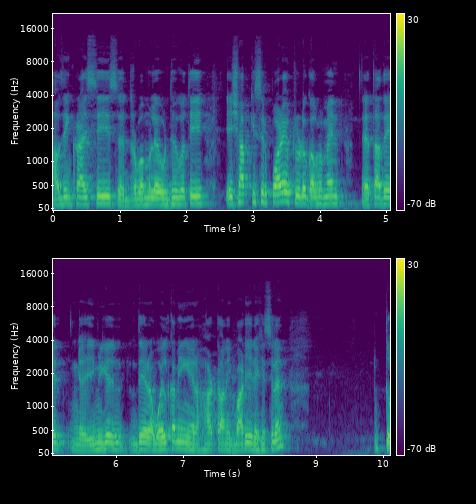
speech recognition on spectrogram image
হাউজিং ক্রাইসিস দ্রব্যমূল্যের ঊর্ধ্বগতি এই সব কিছুর পরেও ট্রুডো গভর্নমেন্ট তাদের ইমিগ্রেন্টদের ওয়েলকামিংয়ের হারটা অনেক বাড়িয়ে রেখেছিলেন। তো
